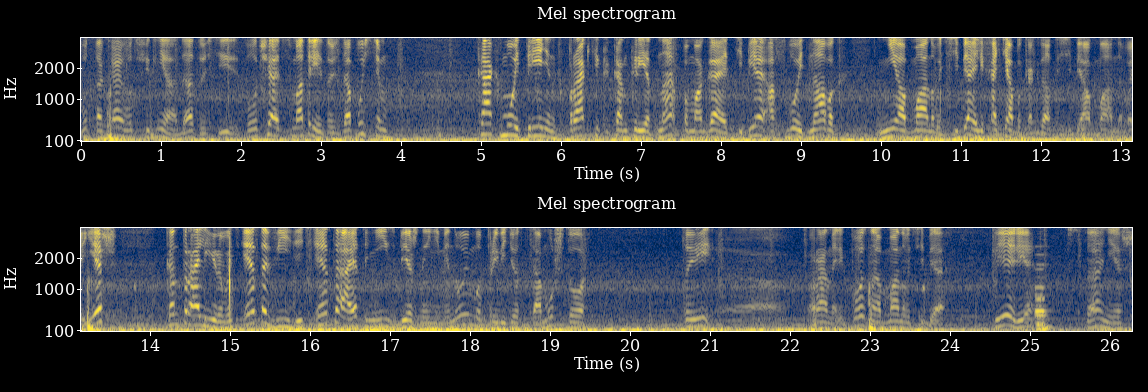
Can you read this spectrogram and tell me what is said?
Вот такая вот фигня, да, то есть и получается, смотри, то есть, допустим, как мой тренинг, практика конкретно помогает тебе освоить навык не обманывать себя или хотя бы когда ты себя обманываешь, контролировать это, видеть это, а это неизбежно и неминуемо приведет к тому, что ты э, рано или поздно обманывать себя перестанешь.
